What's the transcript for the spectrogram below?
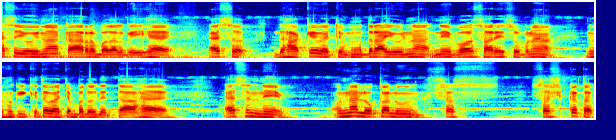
ਇਸ ਯੋਜਨਾ ਕਾਰਨ ਬਦਲ ਗਈ ਹੈ। ਇਸ ਦਹਾਕੇ ਵਿੱਚ ਮੁਦਰਾ ਯੋਜਨਾ ਨੇ ਬਹੁਤ ਸਾਰੇ ਸੁਪਨਿਆਂ ਨੂੰ ਹਕੀਕਤ ਵਿੱਚ ਬਦਲ ਦਿੱਤਾ ਹੈ। ਇਸ ਨੇ ਉਹਨਾਂ ਲੋਕਾਂ ਨੂੰ ਸਸ਼ਕਤ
